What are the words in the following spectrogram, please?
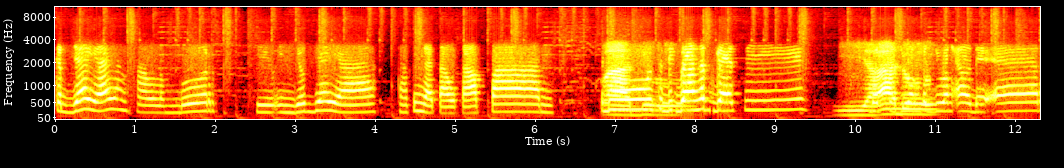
kerja ya yang selalu lembur. See you in Jogja ya. Tapi nggak tahu kapan. Aduh, Waduh. sedih banget gak sih? Iya, Buat aduh. pejuang-pejuang LDR.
